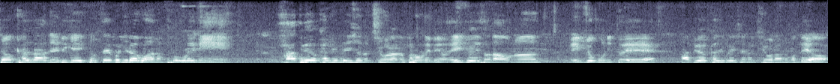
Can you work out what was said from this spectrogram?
저 칼라 내비게이터 7이라고 하는 프로그램이 하드웨어 칼리브레이션을 지원하는 프로그램이에요. A조에서 나오는 A조 모니터에 하드웨어 칼리브레이션을 지원하는 건데요.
